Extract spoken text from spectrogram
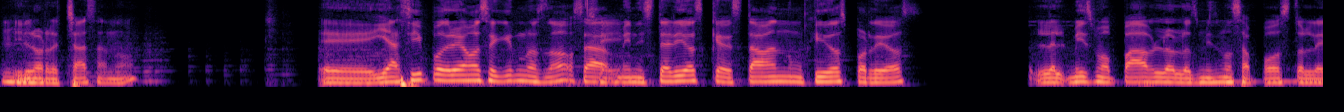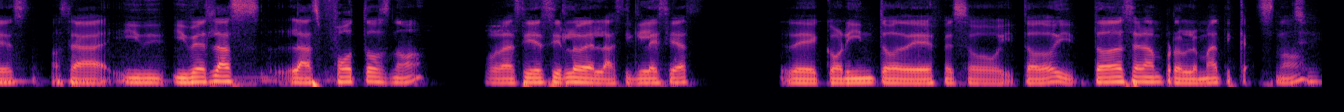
y lo rechaza, ¿no? Eh, y así podríamos seguirnos, ¿no? O sea, Sí. ministerios que estaban ungidos por Dios, el mismo Pablo, los mismos apóstoles, o sea, y, y ves las, las fotos, ¿no? Por así decirlo, de las iglesias de Corinto, de Éfeso y todo, y todas eran problemáticas, ¿no? Sí.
